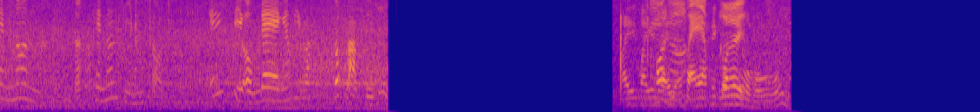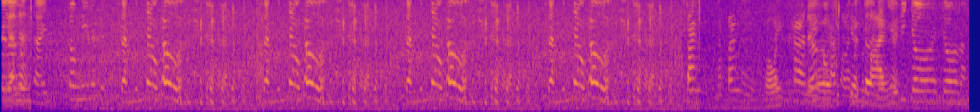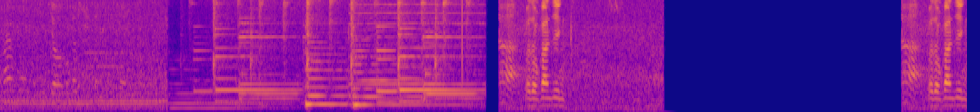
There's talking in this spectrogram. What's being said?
นั่นสีมันสด เอ๊ะสีออกแดงนะพี่ว่า ก็ปรับสีพี่ไปไปท่อนไปเลยแสบมีก้นเลยโอ้โหแล้วลุงถ่ายช่องนี้แล้วก็สั่นคุณเจ้าเข้า สั่นคุณเจ้าเข้า สั่นคุณเจ้าเข้า สั่นคุณเจ้าเข้า ตั้งมาตั้งเพราะว่าไอ้ค่าเดี๋ยวในผมค่าคิดพลังเกียร์งานสบายอยู่ที่จอจอหลังบ้าน ที่จอมันก็มีอ่าประสบการณ์จริงอ่าประสบการณ์จริง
